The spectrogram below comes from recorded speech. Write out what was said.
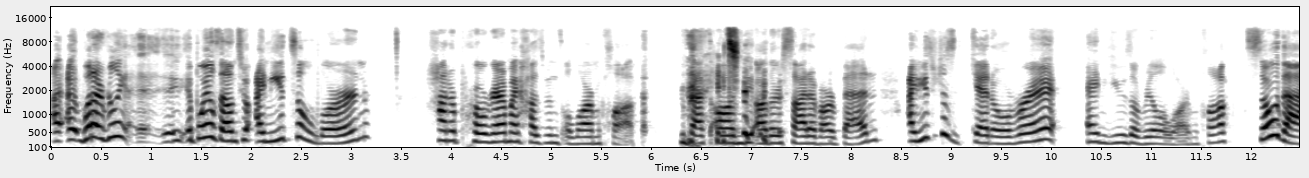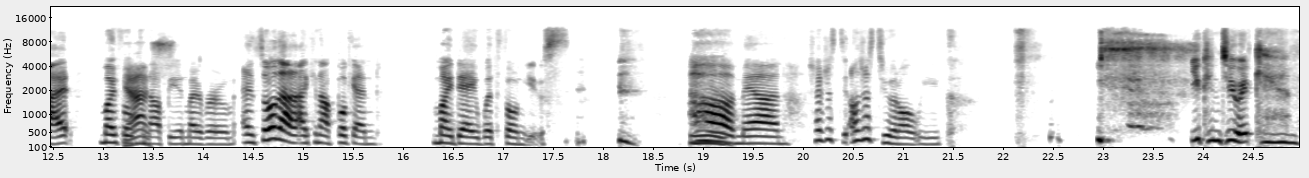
I, I what I really it it boils down to I need to learn how to program my husband's alarm clock that's Right. on the other side of our bed. I need to just get over it and use a real alarm clock so that my phone Yes. cannot be in my room and so that I cannot bookend my day with phone use. Oh man, should I just? I'll just do it all week. You can do it, Kim.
